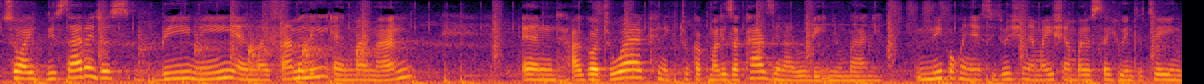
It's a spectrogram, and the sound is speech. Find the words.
So I decided just be me and my family and my man and I go to work nikitoka kumaliza kazi narudi nyumbani. Niko kwenye situation ya maisha ambayo sitaki kuentertain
